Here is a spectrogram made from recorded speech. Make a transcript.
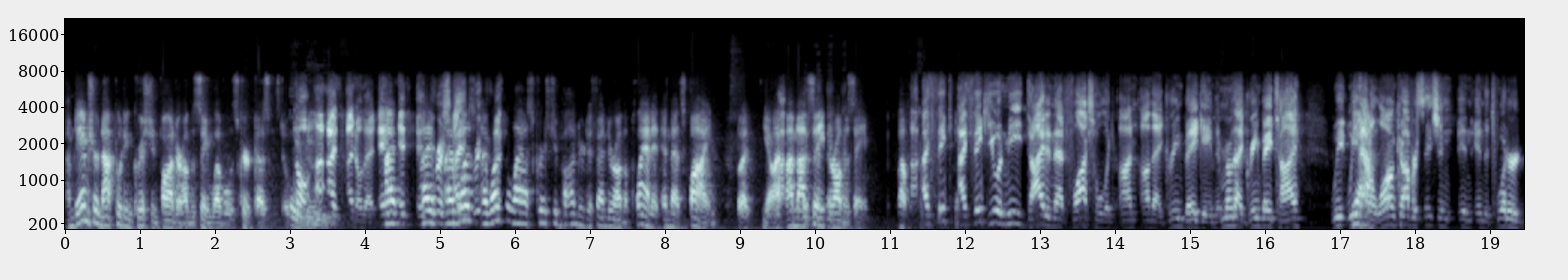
I'm damn sure not putting Christian Ponder on the same level as Kirk Cousins. Don't No, I, I I know that. And, I, and, and I, Chris, I was I was the last Christian Ponder defender on the planet, and that's fine. But you know, I, I'm not saying they're on the same. level. I think I think you and me died in that foxhole like, on on that Green Bay game. Remember that Green Bay tie? We we Yeah. had a long conversation in in the Twitter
